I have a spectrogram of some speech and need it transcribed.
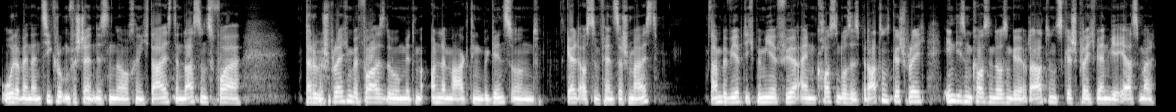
oder wenn dein Zielgruppenverständnis noch nicht da ist, dann lass uns vorher darüber sprechen, bevor du mit Online-Marketing beginnst und Geld aus dem Fenster schmeißt. Dann bewirb dich bei mir für ein kostenloses Beratungsgespräch. In diesem kostenlosen Beratungsgespräch werden wir erstmal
